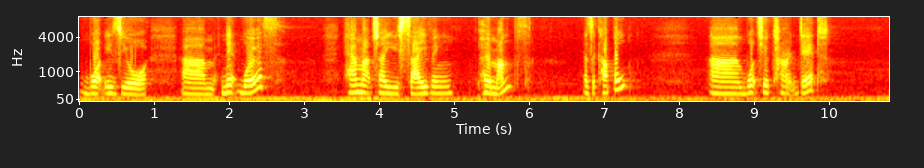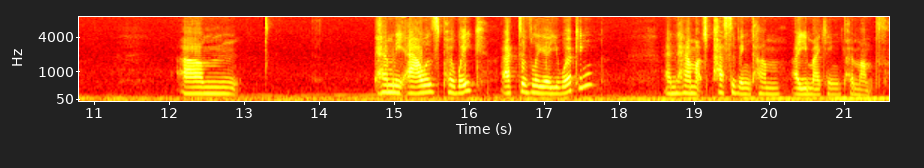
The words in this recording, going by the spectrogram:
what is your um, net worth, how much are you saving per month as a couple, um, what's your current debt, um, how many hours per week actively are you working, and how much passive income are you making per month.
